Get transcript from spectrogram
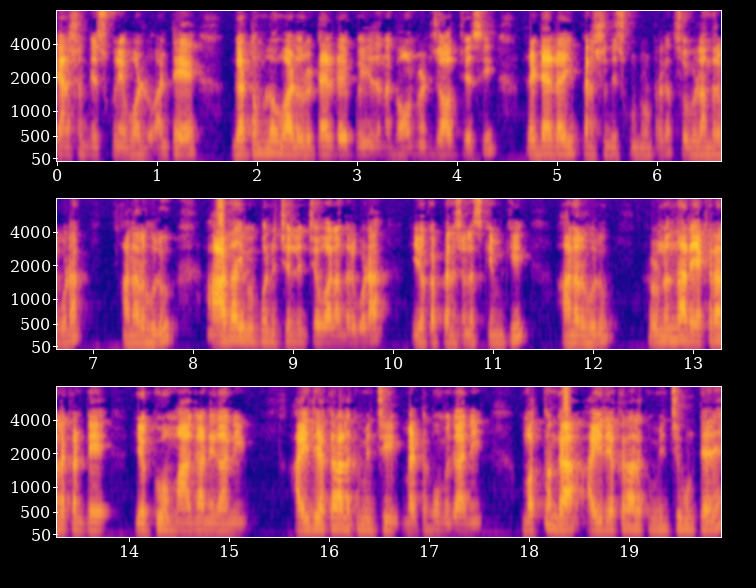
పెన్షన్ తీసుకునే వాళ్ళు అంటే గతంలో వాళ్ళు రిటైర్డ్ అయిపోయి ఏదైనా గవర్నమెంట్ జాబ్ చేసి రిటైర్డ్ అయ్యి పెన్షన్ తీసుకుంటూ ఉంటారు కదా. సో వీళ్ళందరూ కూడా అనర్హులు. ఆదాయపు పన్ను చెల్లించే వాళ్ళందరూ కూడా ఈ యొక్క పెన్షన్ల స్కీమ్కి అనర్హులు. రెండున్నర ఎకరాల కంటే ఎక్కువ మాగాణి కానీ ఐదు ఎకరాలకు మించి మెట్ట భూమి కానీ మొత్తంగా ఐదు ఎకరాలకు మించి ఉంటేనే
